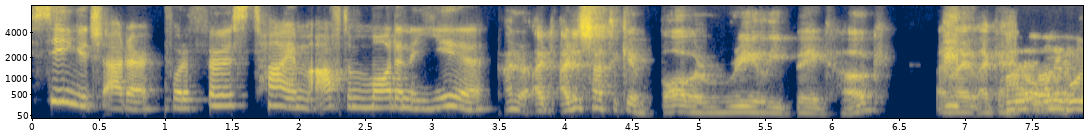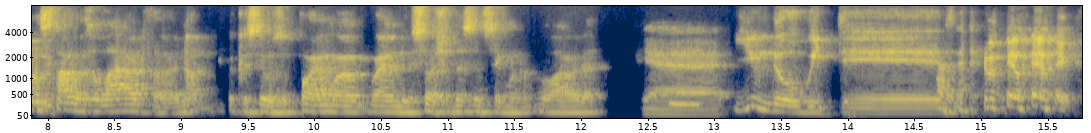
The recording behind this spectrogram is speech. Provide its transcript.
seeing each other for the first time after more than a year? I, don't, I, I just had to give Bob a really big hug. And like, like I Only, only once that was allowed, though, not because there was a point where, when the social distancing wouldn't allow it. Yeah, you know we did.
